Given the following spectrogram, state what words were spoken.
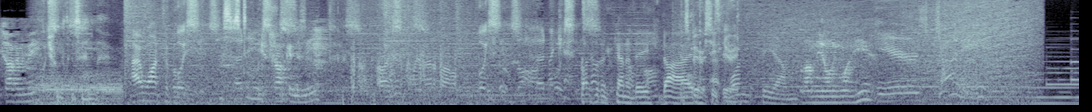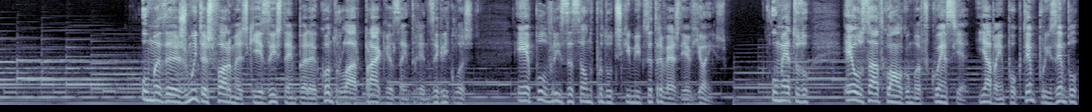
You talking to me? The truth is in there. I want to voices. This is You dangerous. talking to me? Voices. Voices. President Kennedy died Conspiracy at theory. 1 p.m. Well, I'm the only one here. Uma das muitas formas que existem para controlar pragas em terrenos agrícolas é a pulverização de produtos químicos através de aviões. O método é usado com alguma frequência e há bem pouco tempo, por exemplo,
